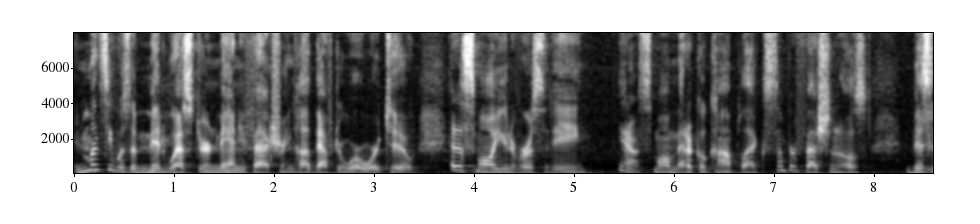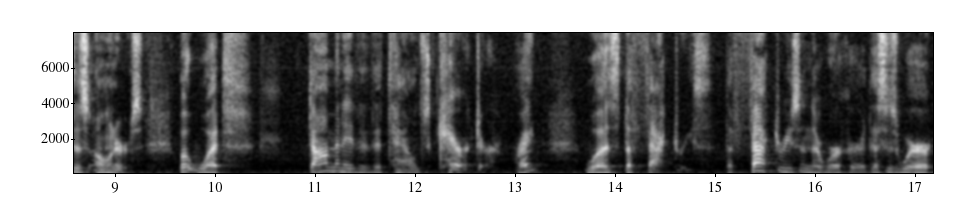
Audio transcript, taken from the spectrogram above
And Muncie was a Midwestern manufacturing hub after World War II. Had a small university, you know, small medical complex, some professionals, business owners. But what dominated the town's character, right, was the factories. The factories and their worker. This is where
